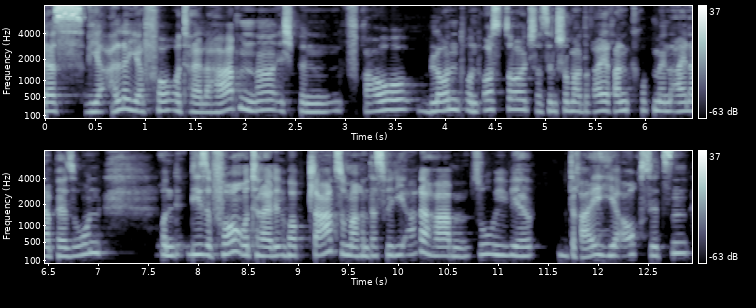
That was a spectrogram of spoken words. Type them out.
dass wir alle ja Vorurteile haben. Ne? Ich bin Frau, blond und ostdeutsch. Das sind schon mal drei Randgruppen in einer Person. Und diese Vorurteile überhaupt klar zu machen, dass wir die alle haben, so wie wir drei hier auch sitzen,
